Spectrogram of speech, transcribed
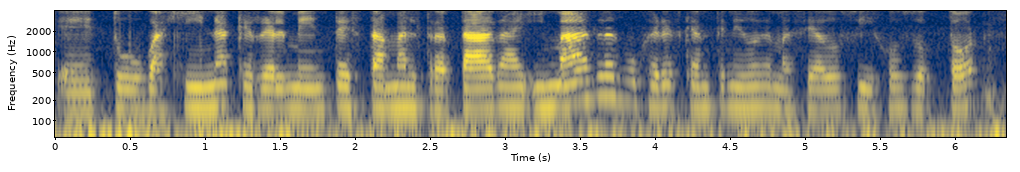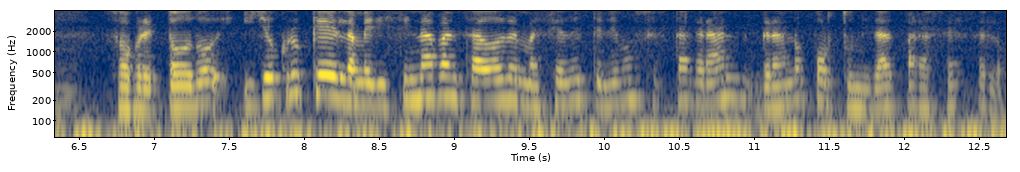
eh, tu vagina que realmente está maltratada y más las mujeres que han tenido demasiados hijos, doctor, sobre todo. Y yo creo que la medicina ha avanzado demasiado y tenemos esta gran, gran oportunidad para hacérselo.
